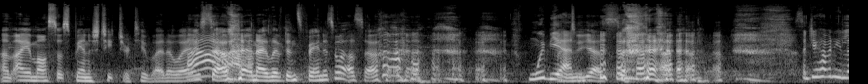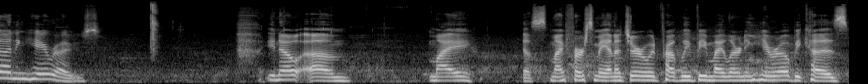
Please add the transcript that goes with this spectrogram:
um, I am also a Spanish teacher too, by the way. Ah. So and I lived in Spain as well. So muy bien. But, yes. and do you have any learning heroes? You know. Um, my yes, my first manager would probably be my learning hero because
